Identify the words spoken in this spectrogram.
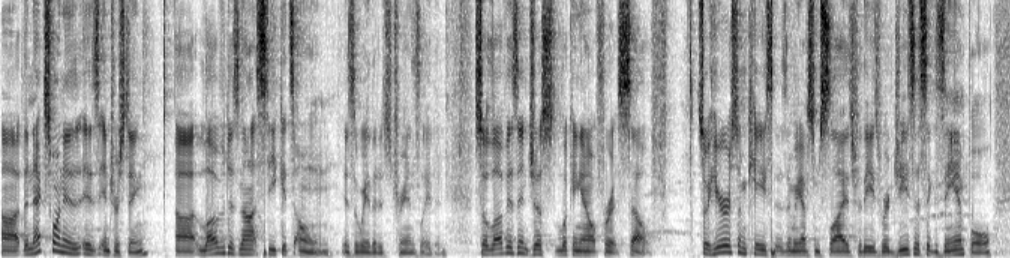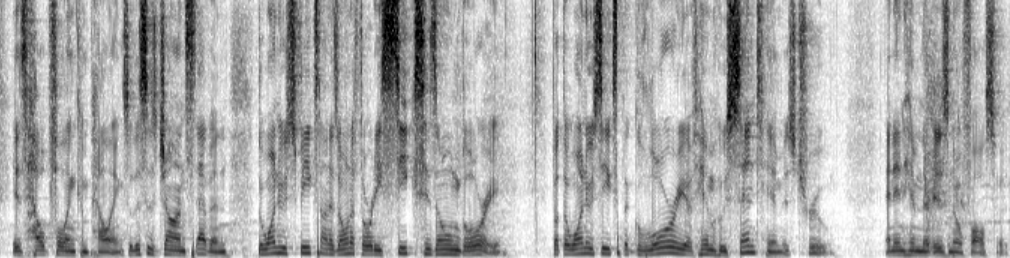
Uh, the next one is, is interesting. Uh, love does not seek its own, is the way that it's translated. So love isn't just looking out for itself. So here are some cases, and we have some slides for these, where Jesus' example is helpful and compelling. So this is John 7. The one who speaks on his own authority seeks his own glory, but the one who seeks the glory of him who sent him is true, and in him there is no falsehood.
